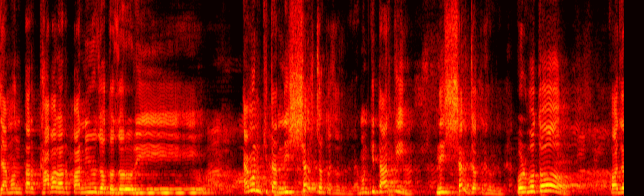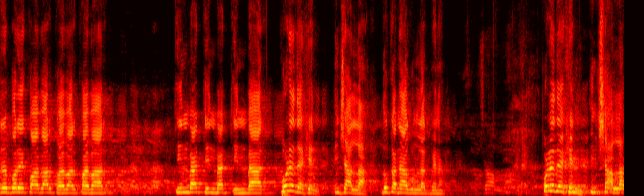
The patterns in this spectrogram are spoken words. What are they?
যেমন তার খাবার আর পানীয় যত জরুরি, এমনকি তার নিঃশ্বাস যত জরুরি, এমনকি তার কি? নিঃশ্বাস যত জরুরি। পড়ব তো? ফজরের পরে কয়বার কয়বার কয়বার? তিনবার তিনবার তিনবার। পড়ে দেখেন, ইনশাআল্লাহ, দোকানে আগুন লাগবে না। পড়ে দেখেন, ইনশাআল্লাহ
